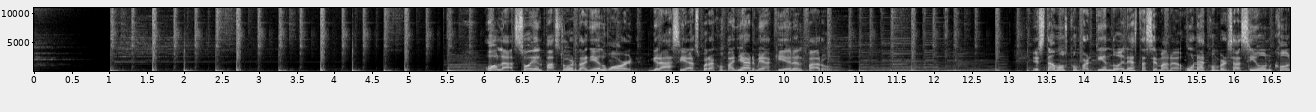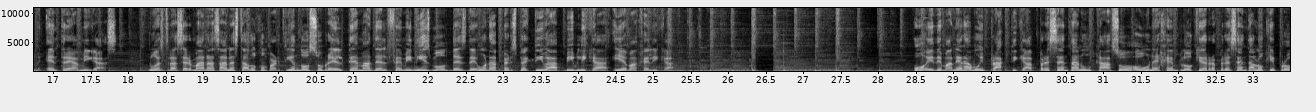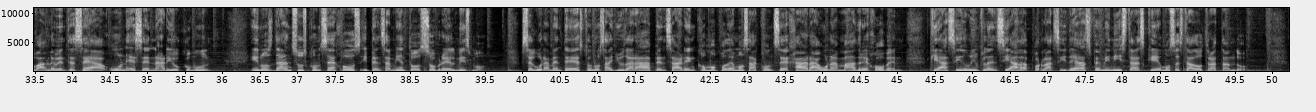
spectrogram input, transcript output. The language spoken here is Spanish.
Hola, soy el pastor Daniel Warren. Gracias por acompañarme aquí en El Faro. Estamos compartiendo en esta semana una conversación con Entre Amigas. Nuestras hermanas han estado compartiendo sobre el tema del feminismo desde una perspectiva bíblica y evangélica. Hoy, de manera muy práctica, presentan un caso o un ejemplo que representa lo que probablemente sea un escenario común, y nos dan sus consejos y pensamientos sobre el mismo. Seguramente esto nos ayudará a pensar en cómo podemos aconsejar a una madre joven que ha sido influenciada por las ideas feministas que hemos estado tratando.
